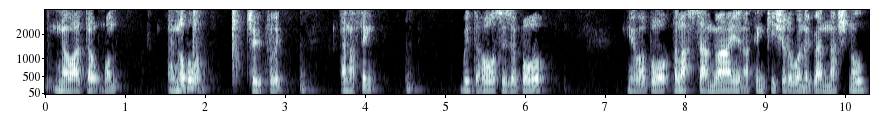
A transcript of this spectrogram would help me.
no, I don't want another one, truthfully. And I think with the horses I bought. You know, I bought the last Samurai, and I think he should have won a Grand National.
